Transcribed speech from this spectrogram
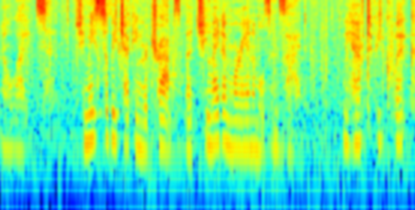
No lights. She may still be checking her traps, but she might have more animals inside. We have to be quick.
